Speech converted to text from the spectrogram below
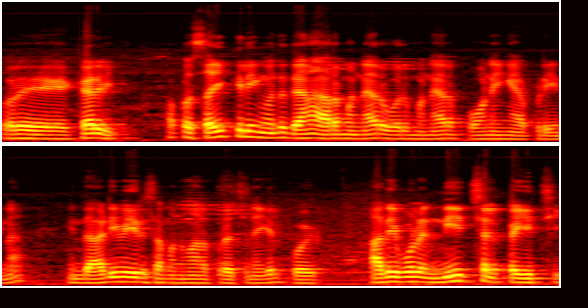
ஒரு கருவி. அப்போ சைக்கிளிங் வந்து தினம் அரை மணி நேரம் ஒரு மணி நேரம் போனீங்க அப்படின்னா இந்த அடிவயிறு சம்மந்தமான பிரச்சனைகள் போயிடும். அதே போல் நீச்சல் பயிற்சி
